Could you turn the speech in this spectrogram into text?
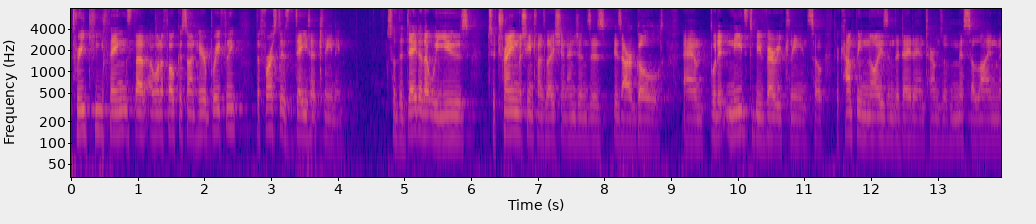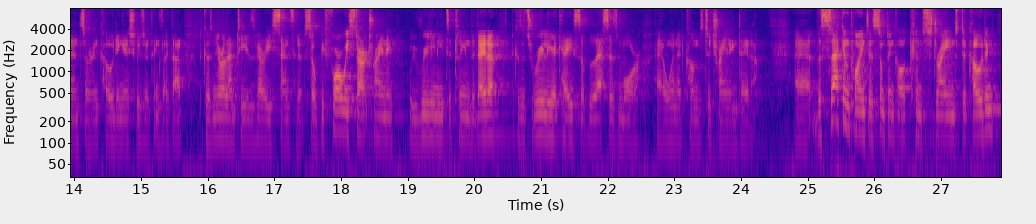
three key things that I want to focus on here briefly. The first is data cleaning. So the data that we use to train machine translation engines is, is our gold, um, but it needs to be very clean. So there can't be noise in the data in terms of misalignments or encoding issues or things like that because neural MT is very sensitive. So before we start training, we really need to clean the data because it's really a case of less is more uh, when it comes to training data. Uh, the second point is something called constrained decoding.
